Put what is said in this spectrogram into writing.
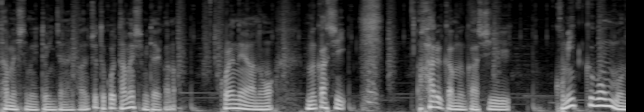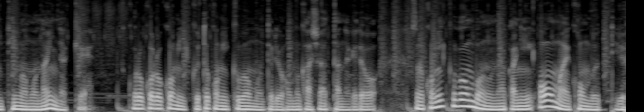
あ、試してみるといいんじゃないかな。ちょっとこれ試してみたいかな。これね、あの、昔、はるか昔、コミックボンボンって今もうないんだっけ？コロコロコミックとコミックボンボンって両方昔あったんだけど、そのコミックボンボンの中に、オーマイ昆布っていう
